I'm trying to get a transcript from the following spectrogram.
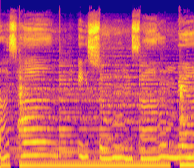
ashan isung sambil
